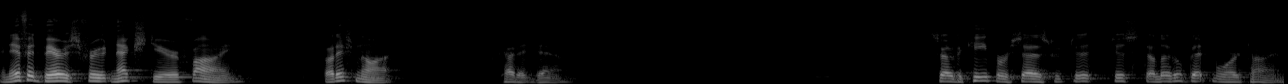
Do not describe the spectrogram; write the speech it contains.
And if it bears fruit next year, fine. But if not, cut it down. So the keeper says, just a little bit more time.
